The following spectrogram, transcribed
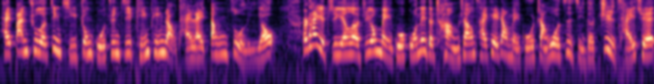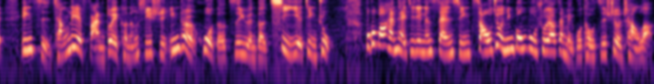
还搬出了近期中国军机频频扰台来当做理由。而他也直言了，只有美国国内的厂商才可以让美国掌握自己的制裁权，因此强烈反对可能稀释英特尔获得资源的企业进驻。不过，包含台积电跟三星早就已经公布说要在美国投资设厂了。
